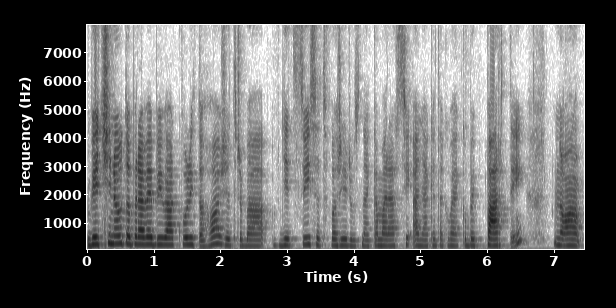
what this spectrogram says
většinou to právě bývá kvůli toho, že třeba v dětství se tvoří různé kamarádství a nějaké takové jakoby party. No a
